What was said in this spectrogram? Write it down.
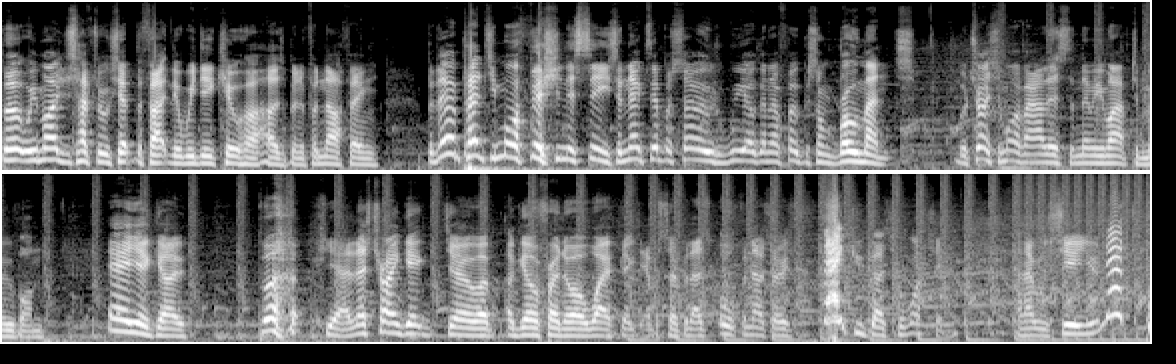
But we might just have to accept the fact that we did kill her husband for nothing. But there are plenty more fish in the sea, so next episode we are going to focus on romance. We'll try some more of Alice and then we might have to move on. There you go. But yeah, let's try and get Joe a, a girlfriend or a wife next episode. But that's all for now. So thank you guys for watching. And I will see you next time.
